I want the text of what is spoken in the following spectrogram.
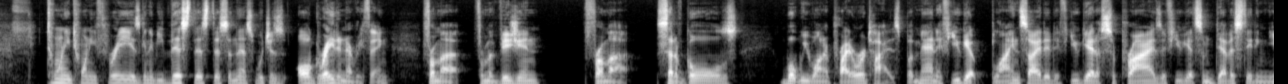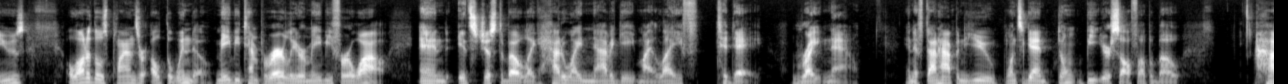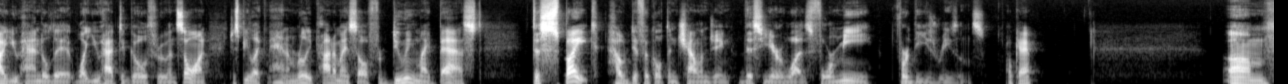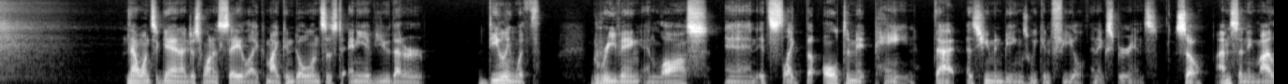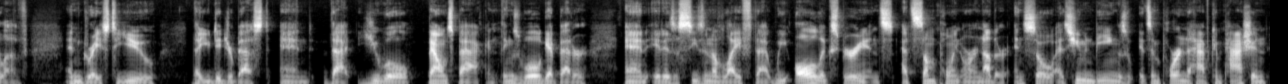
2023 is going to be this, this, this, and this, which is all great and everything from a from a vision, from a set of goals, what we want to prioritize. But man, if you get blindsided, if you get a surprise, if you get some devastating news, a lot of those plans are out the window, maybe temporarily or maybe for a while. And it's just about like, how do I navigate my life today, right now? And if that happened to you, once again, don't beat yourself up about how you handled it, what you had to go through, and so on. Just be like, man, I'm really proud of myself for doing my best despite how difficult and challenging this year was for me for these reasons. Okay? Um now once again, I just want to say like my condolences to any of you that are dealing with grieving and loss and it's like the ultimate pain that as human beings we can feel and experience. So, I'm sending my love and grace to you that you did your best and that you will bounce back and things will get better. And it is a season of life that we all experience at some point or another. And so, as human beings, it's important to have compassion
